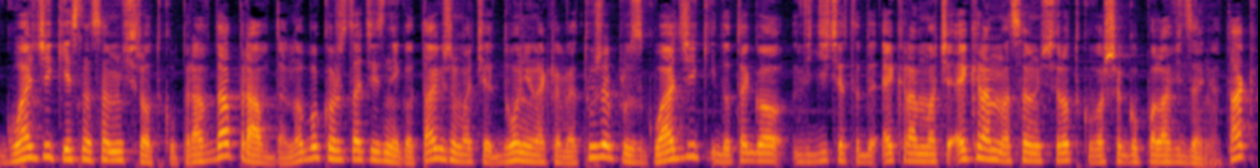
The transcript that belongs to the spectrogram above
Gładzik jest na samym środku, prawda? Prawda, no bo korzystacie z niego tak, że macie dłonie na klawiaturze plus gładzik i do tego widzicie wtedy ekran, macie ekran na samym środku waszego pola widzenia, tak?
